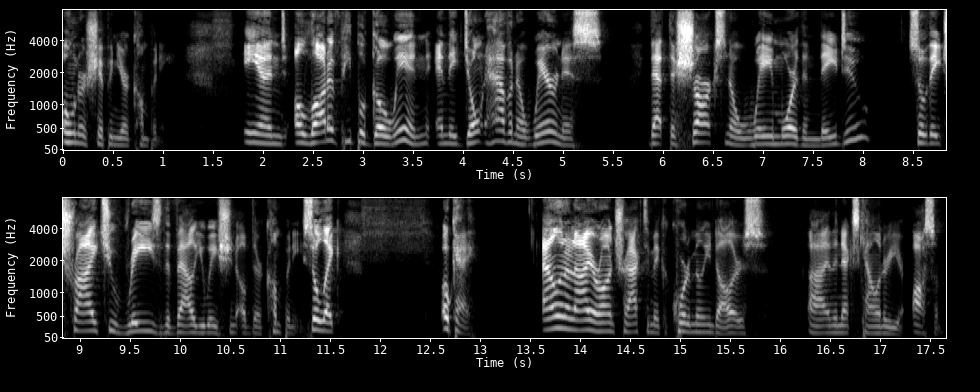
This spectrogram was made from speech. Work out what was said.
ownership in your company. And a lot of people go in and they don't have an awareness that the sharks know way more than they do. So they try to raise the valuation of their company. So, like, okay, Alan and I are on track to make a quarter million dollars uh, in the next calendar year. Awesome.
